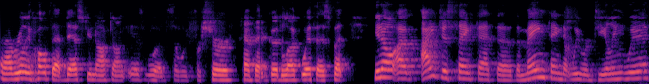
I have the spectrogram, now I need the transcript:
And I really hope that desk you knocked on is wood, so we for sure have that good luck with us. But you know, I, I just think that the, the main thing that we were dealing with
